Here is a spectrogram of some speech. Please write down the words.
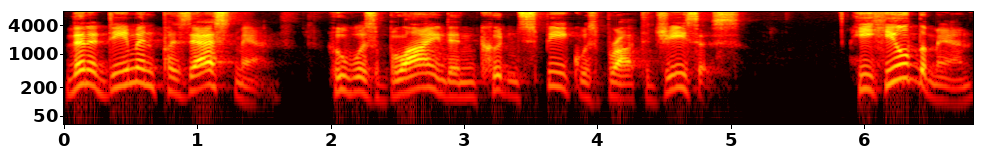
Then a demon-possessed man who was blind and couldn't speak was brought to Jesus. He healed the man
